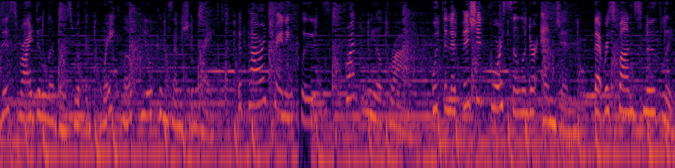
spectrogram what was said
this ride delivers with a great low fuel consumption rate. The powertrain includes front-wheel drive with an efficient four-cylinder engine that responds smoothly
